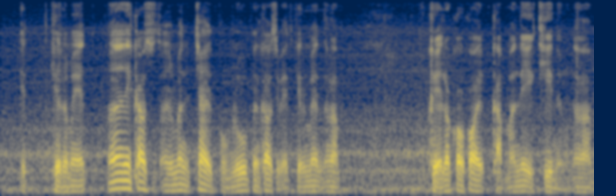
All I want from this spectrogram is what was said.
91กิโลเมตรอันนี้90มันใช่ผมรู้เป็น 91กิโลเมตรนะครับ เคแล้วก็ค่อยกลับมานี่อีกทีหนึ่งนะครับ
